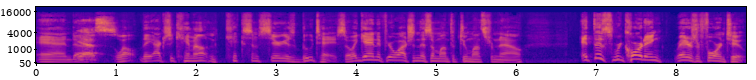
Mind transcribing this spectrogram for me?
and uh, yes, well, they actually came out and kicked some serious booty. So again, if you're watching this a month or two months from now, at this recording, Raiders are four and two.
